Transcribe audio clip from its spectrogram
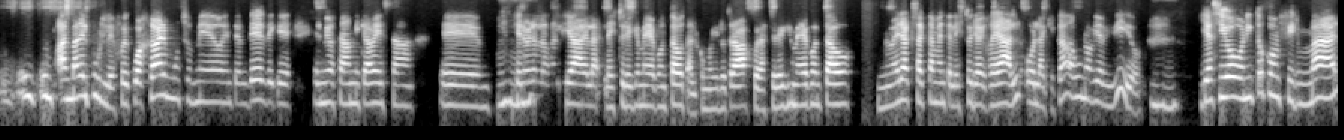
un- un armar el puzzle, fue cuajar muchos miedos, entender de que el mío estaba en mi cabeza, eh, que no era la realidad, la, la historia que me había contado, tal como yo lo trabajo, la historia que me había contado no era exactamente la historia real o la que cada uno había vivido. Ujú. Y ha sido bonito confirmar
